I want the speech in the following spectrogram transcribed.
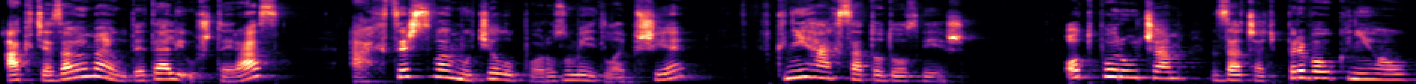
Ak ťa zaujímajú detaily už teraz a chceš svojmu telu porozumieť lepšie, v knihách sa to dozvieš. Odporúčam začať prvou knihou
